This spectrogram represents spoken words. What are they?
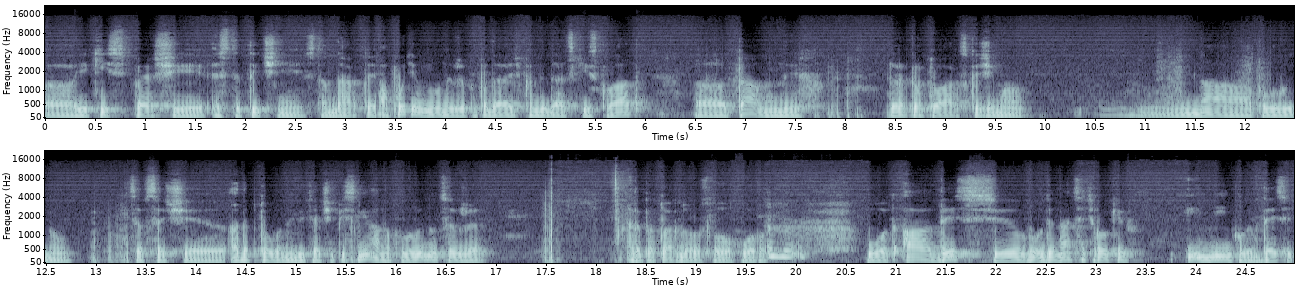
е, якісь перші естетичні стандарти, а потім вони вже попадають в кандидатський склад. Е, Там в них репертуар, скажімо, наполовину це все ще адаптовані дитячі пісні, а наполовину це вже репертуар дорослого хору. От, а десь в 11 років, інколи в 10,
